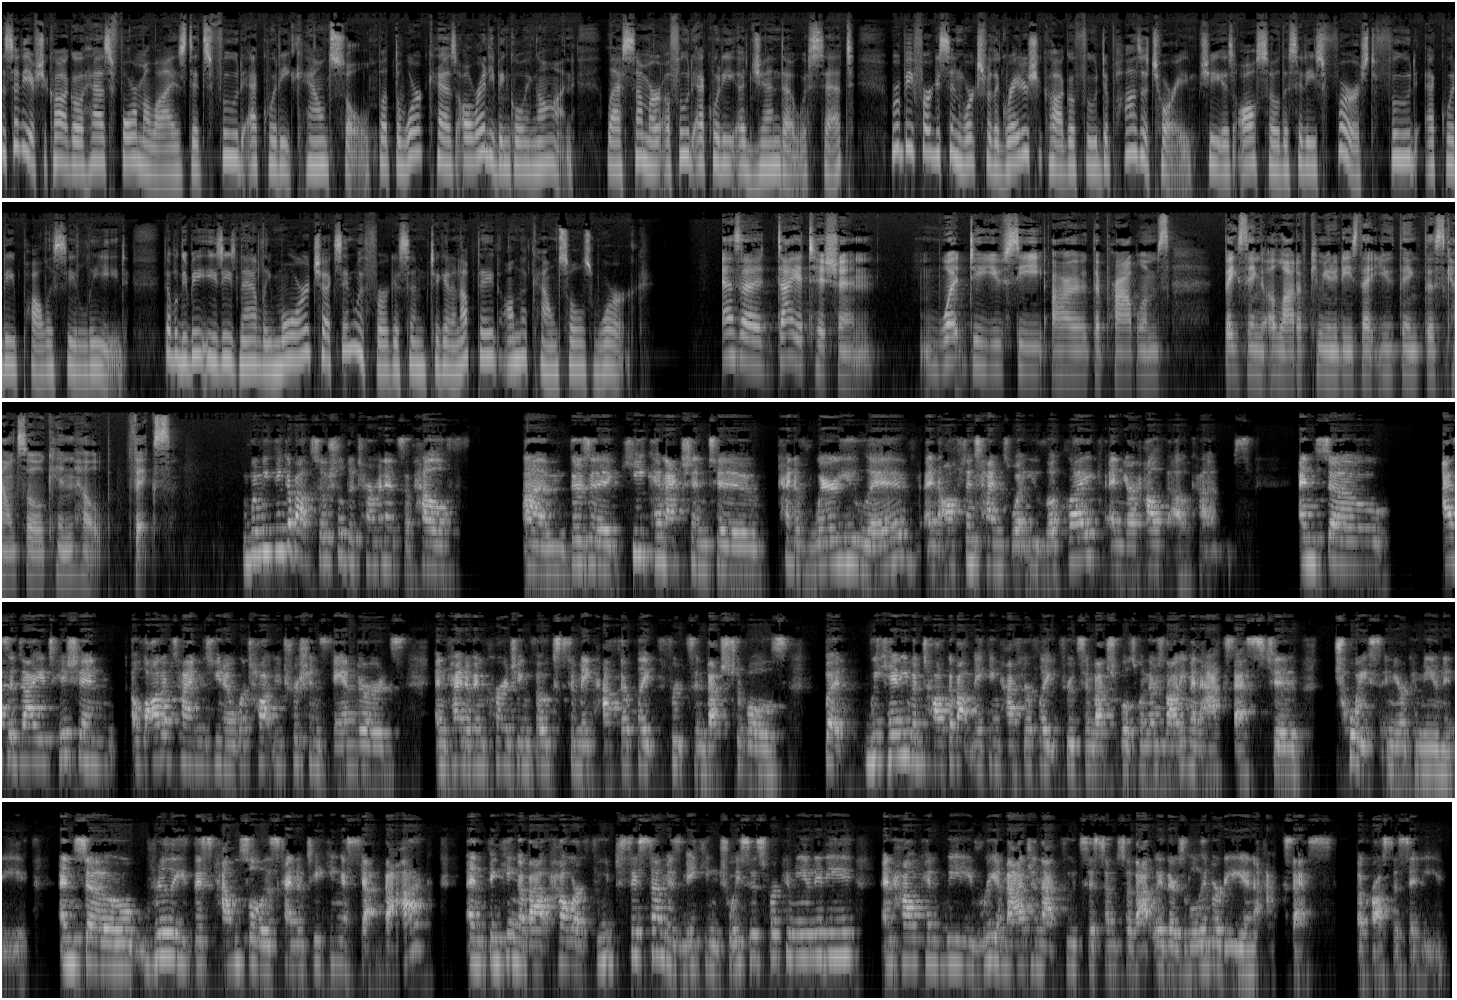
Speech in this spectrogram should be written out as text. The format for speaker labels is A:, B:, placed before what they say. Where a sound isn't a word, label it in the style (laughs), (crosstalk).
A: The City of Chicago has formalized its Food Equity Council, but the work has already been going on. Last summer, a food equity agenda was set. Ruby Ferguson works for the Greater Chicago Food Depository. She is also the city's first food equity policy lead. WBEZ's Natalie Moore checks in with Ferguson to get an update on the council's work.
B: As a dietitian, what do you see are the problems facing a lot of communities that you think this council can help fix?
C: When we think about social determinants of health, um, there's a key connection to kind of where you live and oftentimes what you look like and your health outcomes. And so, as a dietitian, a lot of times, you know, we're taught nutrition standards and kind of encouraging folks to make half their plate fruits and vegetables but we can't even talk about making half your plate fruits and vegetables when there's not even access to choice in your community. And so, really, this council is kind of taking a step back and thinking about how our food system is making choices for community and how can we reimagine that food system so that way there's liberty and access across the city.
